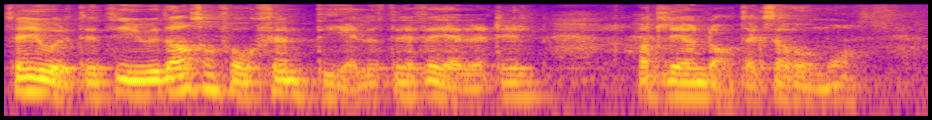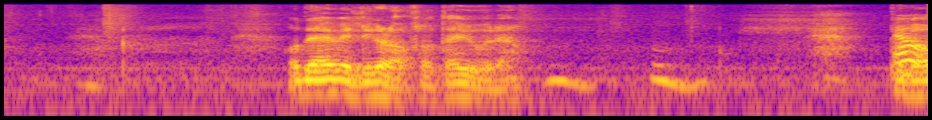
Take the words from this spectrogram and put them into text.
Så jeg gjorde et intervju da som folk fremdeles refererer til. At Leon Latex er homo. Og det er jeg veldig glad for at jeg gjorde. For da,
